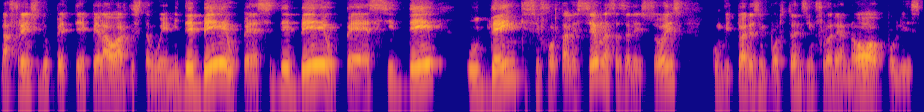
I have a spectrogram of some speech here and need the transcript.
Na frente do PT, pela ordem, estão o MDB, o PSDB, o PSD, o DEM, que se fortaleceu nessas eleições, com vitórias importantes em Florianópolis,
